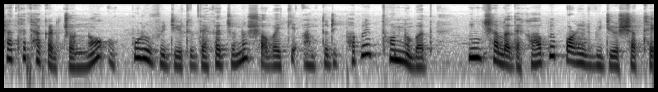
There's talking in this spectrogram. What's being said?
সাথে থাকার জন্য ও পুরো ভিডিওটি দেখার জন্য সবাইকে আন্তরিকভাবে ধন্যবাদ। ইনশাল্লাহ দেখা হবে পরের ভিডিওর সাথে।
